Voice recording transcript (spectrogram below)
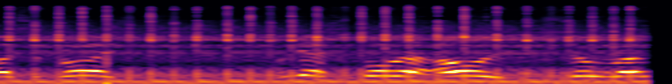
was surprised. Look how small that hole. It still runs.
